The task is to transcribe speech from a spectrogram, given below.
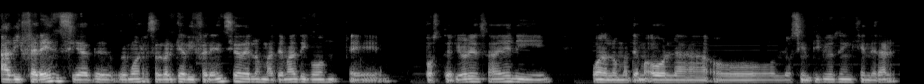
a diferencia, debemos resolver que a diferencia de los matemáticos eh, posteriores a él y, bueno, los, o, la, o los científicos en general,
